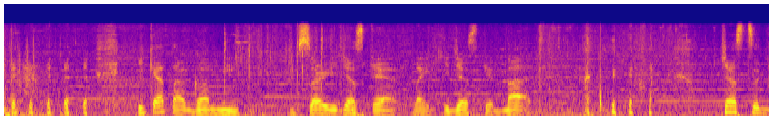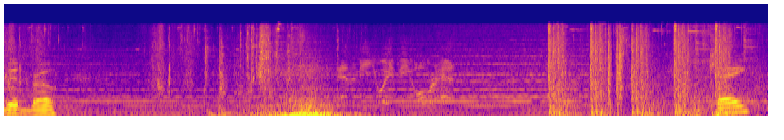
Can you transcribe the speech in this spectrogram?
you can't outgun me. I'm sorry, you just can't. Like, you just cannot. just too good, bro. Enemy UAV overhead. Okay.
